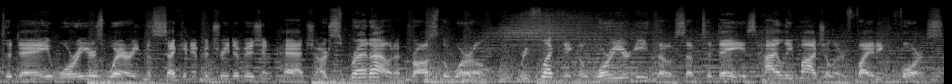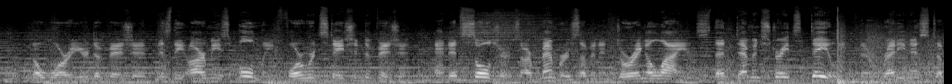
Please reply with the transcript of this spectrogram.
Today, warriors wearing the 2nd Infantry Division patch are spread out across the world, reflecting the warrior ethos of today's highly modular fighting force. The Warrior Division is the Army's only forward station division, and its soldiers are members of an enduring alliance that demonstrates daily their readiness to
